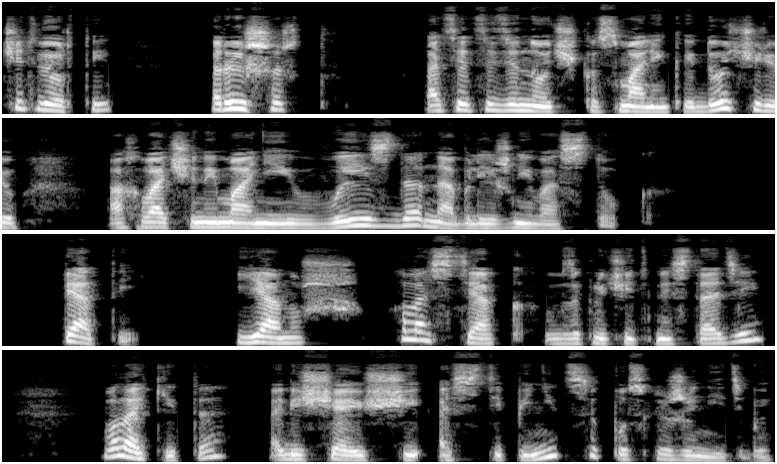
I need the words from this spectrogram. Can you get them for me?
Четвертый. Рышард, отец-одиночка с маленькой дочерью, охваченный манией выезда на Ближний Восток. Пятый. Януш, холостяк в заключительной стадии, волокита, обещающий остепениться после женитьбы.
